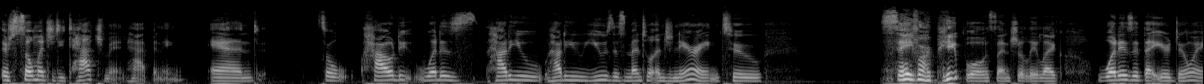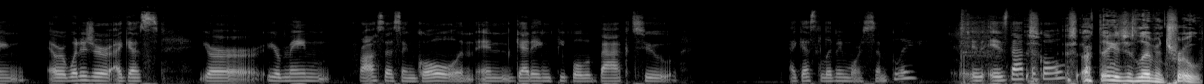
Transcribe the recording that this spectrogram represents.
there's so much detachment happening. And so how do, what is, how do you, how do you use this mental engineering to save our people essentially? Like, what is it that you're doing? Or what is your, I guess, your, your main process and goal in, in getting people back to, I guess, living more simply? Is, is that the goal? I think it's just living true.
